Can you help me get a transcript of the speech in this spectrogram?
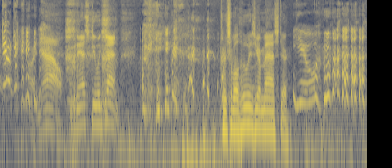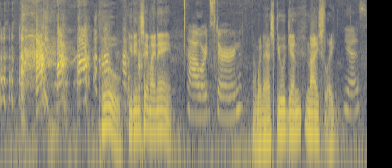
okay, okay. All right, now I'm going to ask you again. Okay. First of all, who is your master? You, Who? You didn't say my name. Howard. Stern. I'm going to ask you again nicely. Yes.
